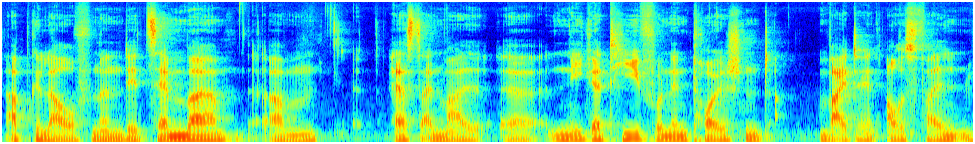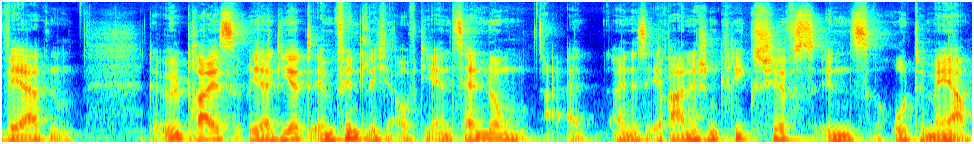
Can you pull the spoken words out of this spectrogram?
abgelaufenen Dezember, ähm, erst einmal äh, negativ und enttäuschend weiterhin ausfallen werden. Der Ölpreis reagiert empfindlich auf die Entsendung eines iranischen Kriegsschiffs ins Rote Meer.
